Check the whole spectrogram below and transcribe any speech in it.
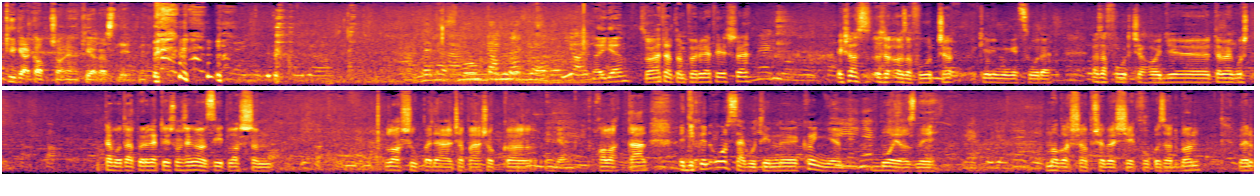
Ki kell kapcsolni, ha ki akarsz lépni. Na igen? Szóval átálltam pörgetésre, és az, az, az a furcsa, kérjünk még egy szórát, az a furcsa, hogy te meg most te voltál pörgető, és most egy nagyon szép lassan lassú pedálcsapásokkal Igen. haladtál. Egyébként országútin könnyebb bolyozni magasabb sebességfokozatban, mert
